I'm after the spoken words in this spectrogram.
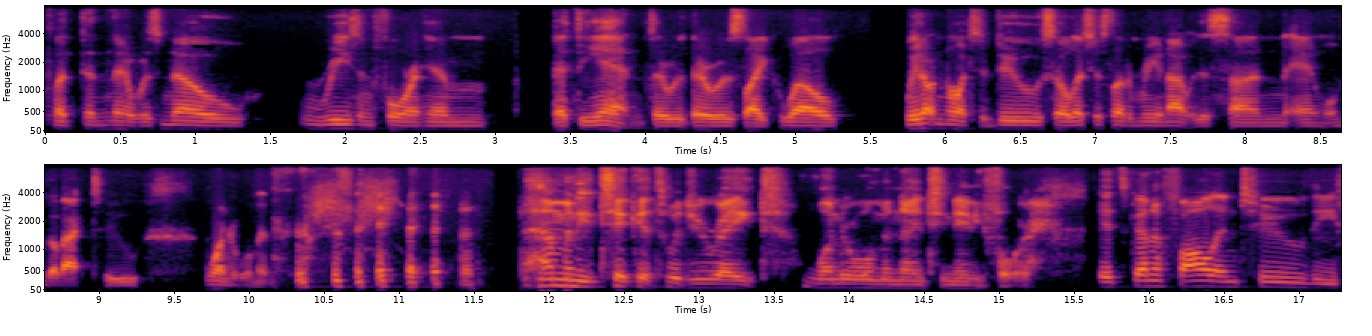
but then there was no reason for him at the end. There was there was like, well, we don't know what to do, so let's just let him reunite with his son and we'll go back to Wonder Woman. how many tickets would you rate wonder woman 1984 it's going to fall into the.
